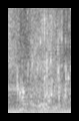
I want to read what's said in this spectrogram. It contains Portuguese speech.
Thank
